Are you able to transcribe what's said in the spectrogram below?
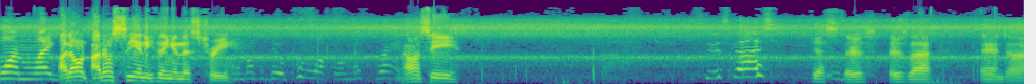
one leg. I don't. I don't see anything in this tree. I'm about to do a pull up on this branch. I don't see. See this, guys? Yes, there's there's that. And uh,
